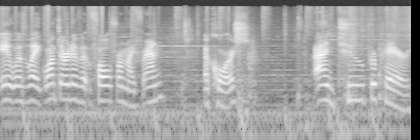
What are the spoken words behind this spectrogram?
It was like one third of it full from my friend, of course. I'm too prepared.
